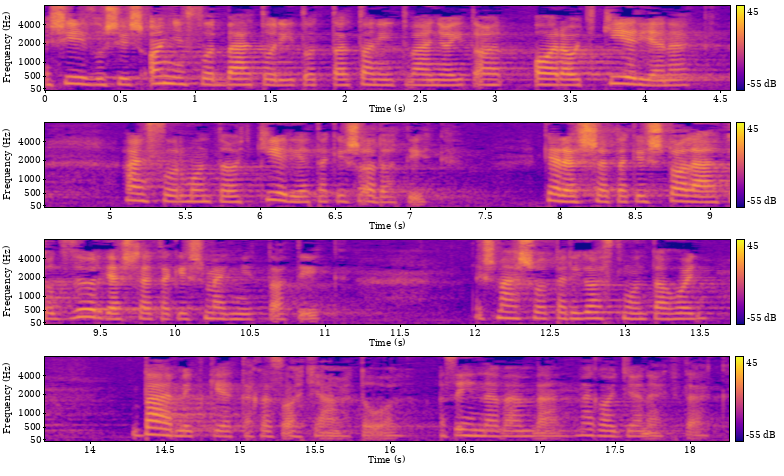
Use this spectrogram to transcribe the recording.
És Jézus is annyiszor bátorította a tanítványait arra, hogy kérjenek, hányszor mondta, hogy kérjetek és adatik, keressetek és találtok, zörgessetek és megnyittatik. És máshol pedig azt mondta, hogy bármit kértek az atyától, az én nevemben, megadja nektek.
